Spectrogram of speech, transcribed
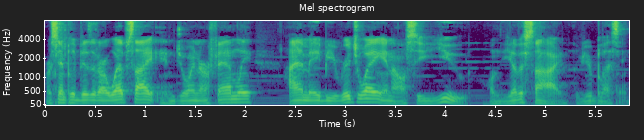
Or simply visit our website and join our family. I am AB Ridgeway, and I'll see you on the other side of your blessing.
